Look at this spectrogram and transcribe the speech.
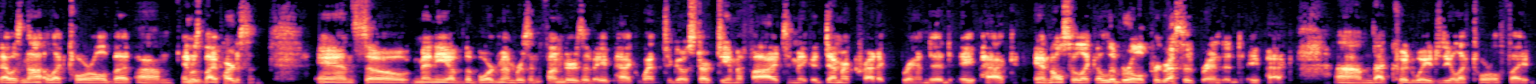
that was not electoral but um, and was bipartisan and so many of the board members and funders of AIPAC went to go start DMFI to make a Democratic branded AIPAC and also like a liberal progressive branded AIPAC um, that could wage the electoral fight.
